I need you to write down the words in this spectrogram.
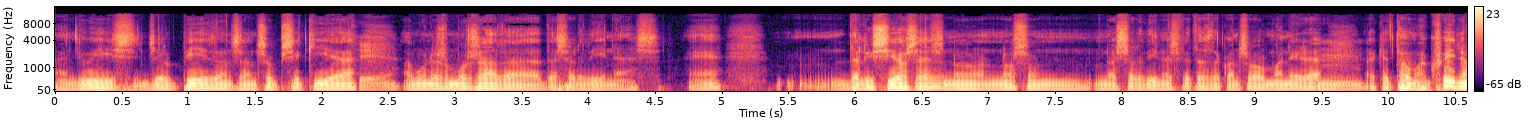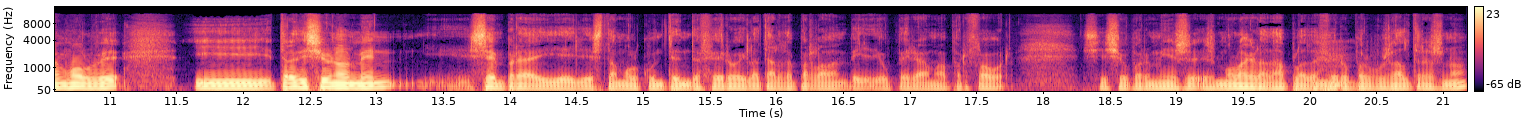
en Lluís Gelpí, doncs ens obsequia sí. amb una esmorzar de, de sardines. Eh? delicioses, no, no són unes sardines fetes de qualsevol manera, mm. aquest home cuina molt bé i tradicionalment sempre, i ell està molt content de fer-ho, i la tarda parlava amb ell, diu, Pere, home, per favor, si això per mi és, és molt agradable de fer-ho mm. per vosaltres, no?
